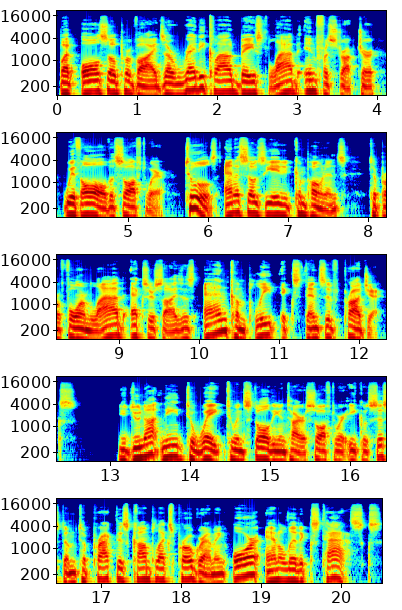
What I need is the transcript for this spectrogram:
but also provides a ready cloud based lab infrastructure with all the software tools, and associated components to perform lab exercises and complete extensive projects. You do not need to wait to install the entire software ecosystem to practice complex programming or analytics tasks.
